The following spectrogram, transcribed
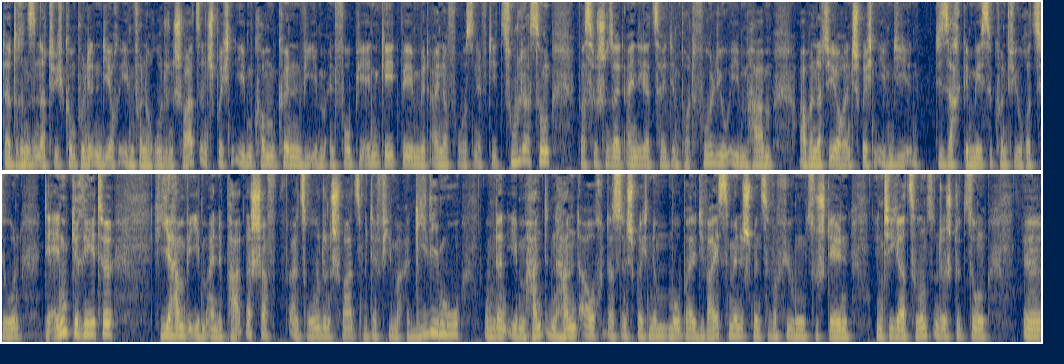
Da drin sind natürlich Komponenten, die auch eben von der Rot und Schwarz entsprechend eben kommen können, wie eben ein VPN-Gateway mit einer FD-Zulassung, was wir schon seit einiger Zeit im Portfolio eben haben, aber natürlich auch entsprechend eben die, die sachgemäße Konfiguration der Endgeräte. Hier haben wir eben eine Partnerschaft als Rot und Schwarz mit der Firma Agilimo, um dann eben Hand in Hand auch das entsprechende Mobile Device Management zur Verfügung zu stellen, Integrationsunterstützung äh,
